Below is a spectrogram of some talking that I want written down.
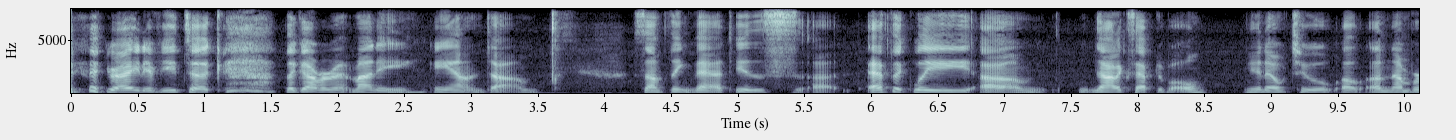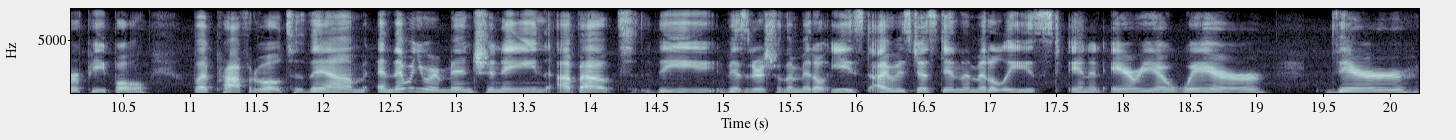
right? If you took the government money and um, something that is uh, ethically um, not acceptable you know, to a, a number of people but profitable to them. And then when you were mentioning about the visitors from the Middle East, I was just in the Middle East in an area where there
